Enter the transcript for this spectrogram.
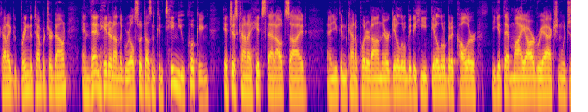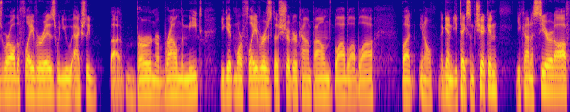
kind of bring the temperature down and then hit it on the grill so it doesn't continue cooking. It just kind of hits that outside and you can kind of put it on there, get a little bit of heat, get a little bit of color. You get that Maillard reaction, which is where all the flavor is when you actually uh, burn or brown the meat. You get more flavors, the sugar compounds, blah, blah, blah. But, you know, again, you take some chicken, you kind of sear it off,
